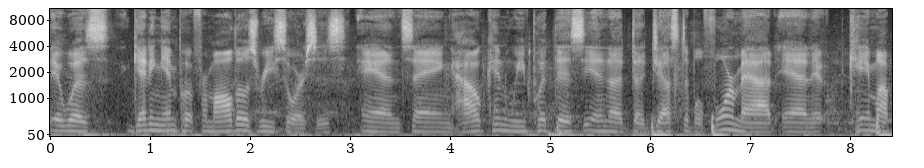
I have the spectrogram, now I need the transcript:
it was getting input from all those resources and saying how can we put this in a digestible format? And it came up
